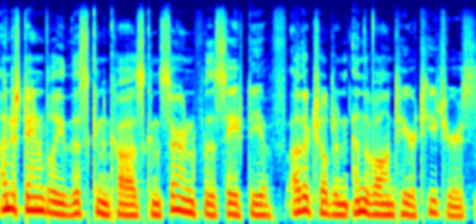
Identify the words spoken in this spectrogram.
Understandably, this can cause concern for the safety of other children and the volunteer teachers.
